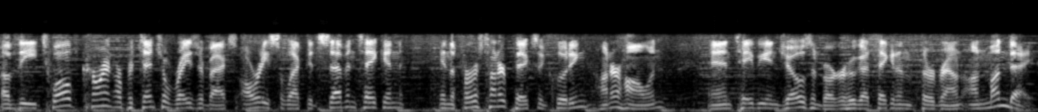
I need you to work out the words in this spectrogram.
Of the 12 current or potential Razorbacks already selected, seven taken in the first 100 picks, including Hunter Hollan and Tavian Josenberger, who got taken in the third round on Monday.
